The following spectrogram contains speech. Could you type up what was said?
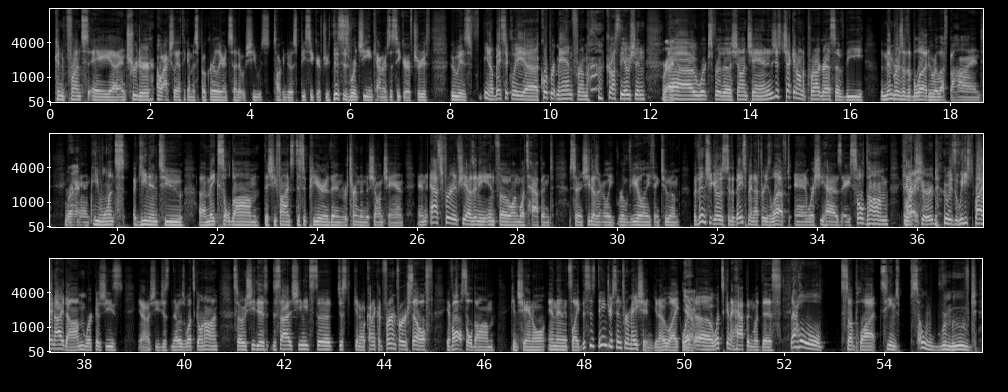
confronts a uh, intruder. Oh, actually, I think I misspoke earlier and said it was she was talking to a seeker of truth. This is when she encounters the seeker of truth, who is you know basically a corporate man from across the ocean Right. uh, who works for the Seanchan and is just checking on the progress of the the members of the blood who are left behind. right. And he wants Egeanin to uh, make sul'dam that she finds disappear, then return them to Seanchan, and ask for if she has any info on what's happened. So she doesn't really reveal anything to him. But then she goes to the basement after he's left, and where she has a sul'dam captured right. who is leashed by an a'dam, where because she's you know she just knows what's going on. So she just decides she needs to just you know kind of confirm for herself if all sul'dam can channel and then it's like this is dangerous information you know like what yeah. uh, what's going to happen with this that whole subplot seems so removed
